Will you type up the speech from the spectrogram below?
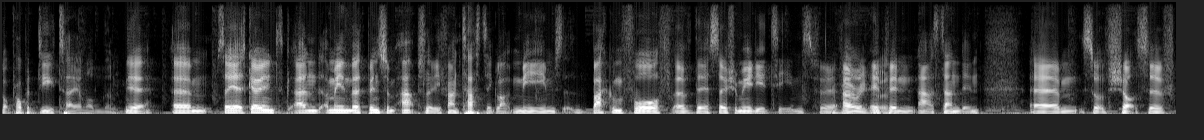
got proper detail on them. Yeah. Um, so yeah, it's going, to, and I mean, there's been some absolutely fantastic like memes back and forth of the social media teams for Very it's good. been outstanding. Um, sort of shots of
